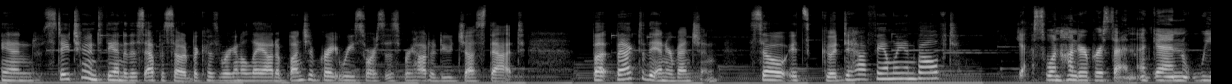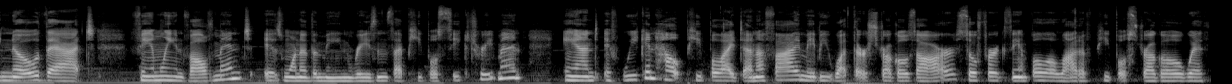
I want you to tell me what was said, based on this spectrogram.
And stay tuned to the end of this episode because we're going to lay out a bunch of great resources for how to do just that. But back to the intervention. So it's good to have family involved? Yes, 100%. Again, we know that family involvement is one of the main reasons that people seek treatment. And if we can help people identify maybe what their struggles are, so for example, a lot of people struggle with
